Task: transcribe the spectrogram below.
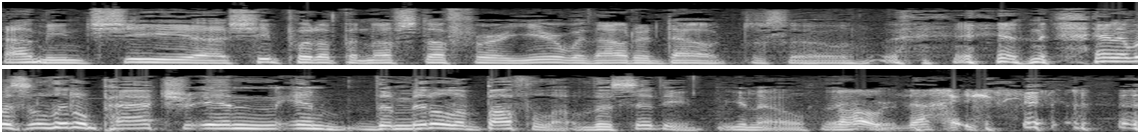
I mean, she uh, she put up enough stuff for a year without a doubt. So, and and it was a little patch in in the middle of Buffalo, the city. You know. Oh, were- nice.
